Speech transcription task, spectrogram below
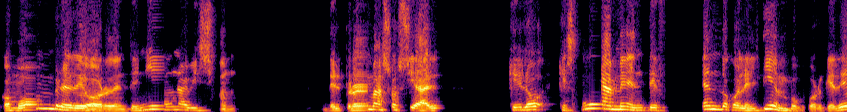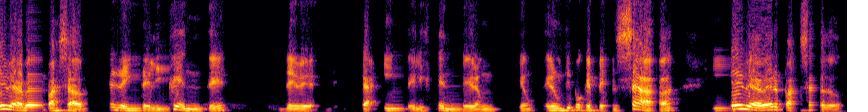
como hombre de orden, tenía una visión del problema social que, lo, que seguramente con el tiempo, porque debe haber pasado, era inteligente, debe, era inteligente, era un, tipo que pensaba, y debe haber pasado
